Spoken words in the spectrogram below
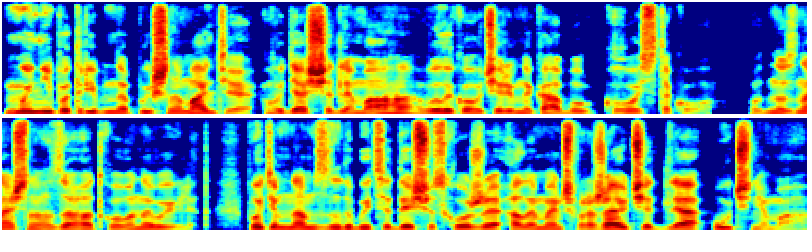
Мені потрібна пишна мантія, годяща для мага, великого чарівника або когось такого. Однозначно загадково на вигляд. Потім нам знадобиться дещо схоже, але менш вражаюче для учня мага.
